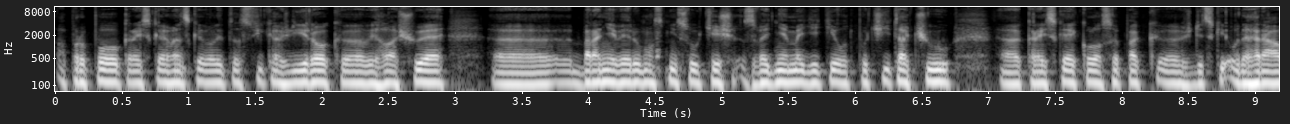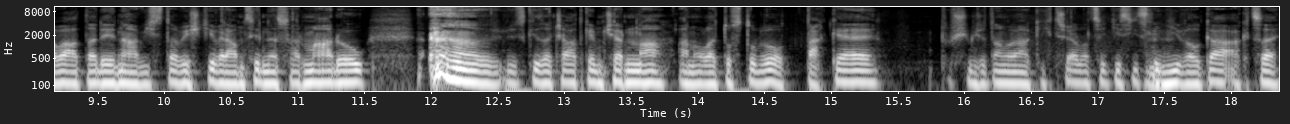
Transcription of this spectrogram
a propo Krajské vojenské velitelství každý rok vyhlašuje braně vědomostní soutěž Zvedněme děti od počítačů. Eh, krajské kolo se pak eh, vždycky odehrává tady na výstavišti v rámci Dnes armádou, vždycky začátkem června. Ano, letos to bylo také tuším, že tam bylo nějakých 23 tisíc lidí, mm. velká akce,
